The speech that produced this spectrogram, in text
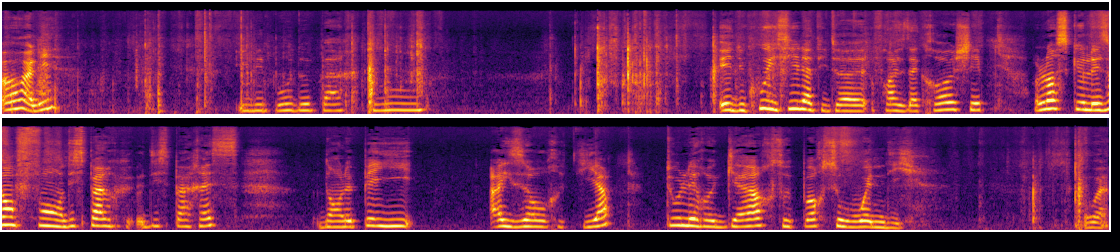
Oh, allez. Il est beau de partout. Et du coup, ici, la petite euh, phrase d'accroche, c'est lorsque les enfants disparaissent dans le pays Aizordia, tous les regards se portent sur Wendy. Voilà.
